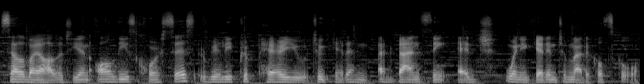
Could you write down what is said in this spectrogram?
cell biology, and all these courses really prepare you to get an advancing edge when you get into medical school.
